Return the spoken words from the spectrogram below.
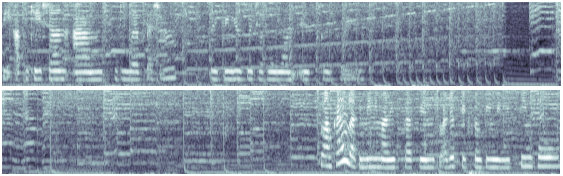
the application and the web version so you can use whichever one is good for you. So I'm kind of like a minimalist person so I just picked something really simple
